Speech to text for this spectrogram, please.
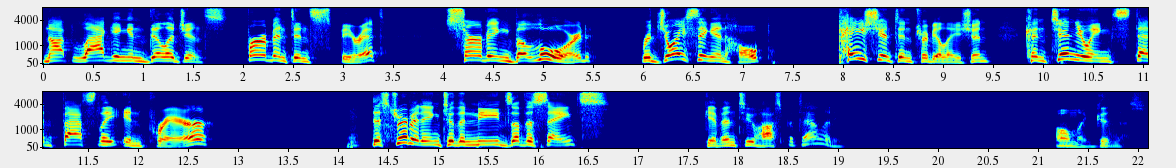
Not lagging in diligence fervent in spirit, serving the Lord, rejoicing in hope, patient in tribulation, continuing steadfastly in prayer, distributing to the needs of the saints, given to hospitality. Oh my goodness.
